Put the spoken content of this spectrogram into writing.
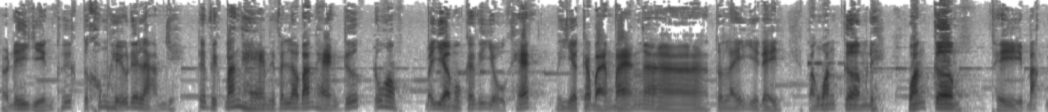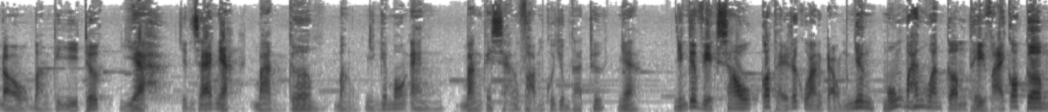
rồi đi diễn thuyết tôi không hiểu để làm gì. Cái việc bán hàng thì phải lo bán hàng trước đúng không? Bây giờ một cái ví dụ khác. Bây giờ các bạn bán à, tôi lấy gì đây? Bán quán cơm đi. Quán cơm thì bắt đầu bằng cái gì trước? Dạ, yeah, chính xác nha. Bằng cơm, bằng những cái món ăn, bằng cái sản phẩm của chúng ta trước nha. Những cái việc sau có thể rất quan trọng nhưng muốn bán quán cơm thì phải có cơm,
